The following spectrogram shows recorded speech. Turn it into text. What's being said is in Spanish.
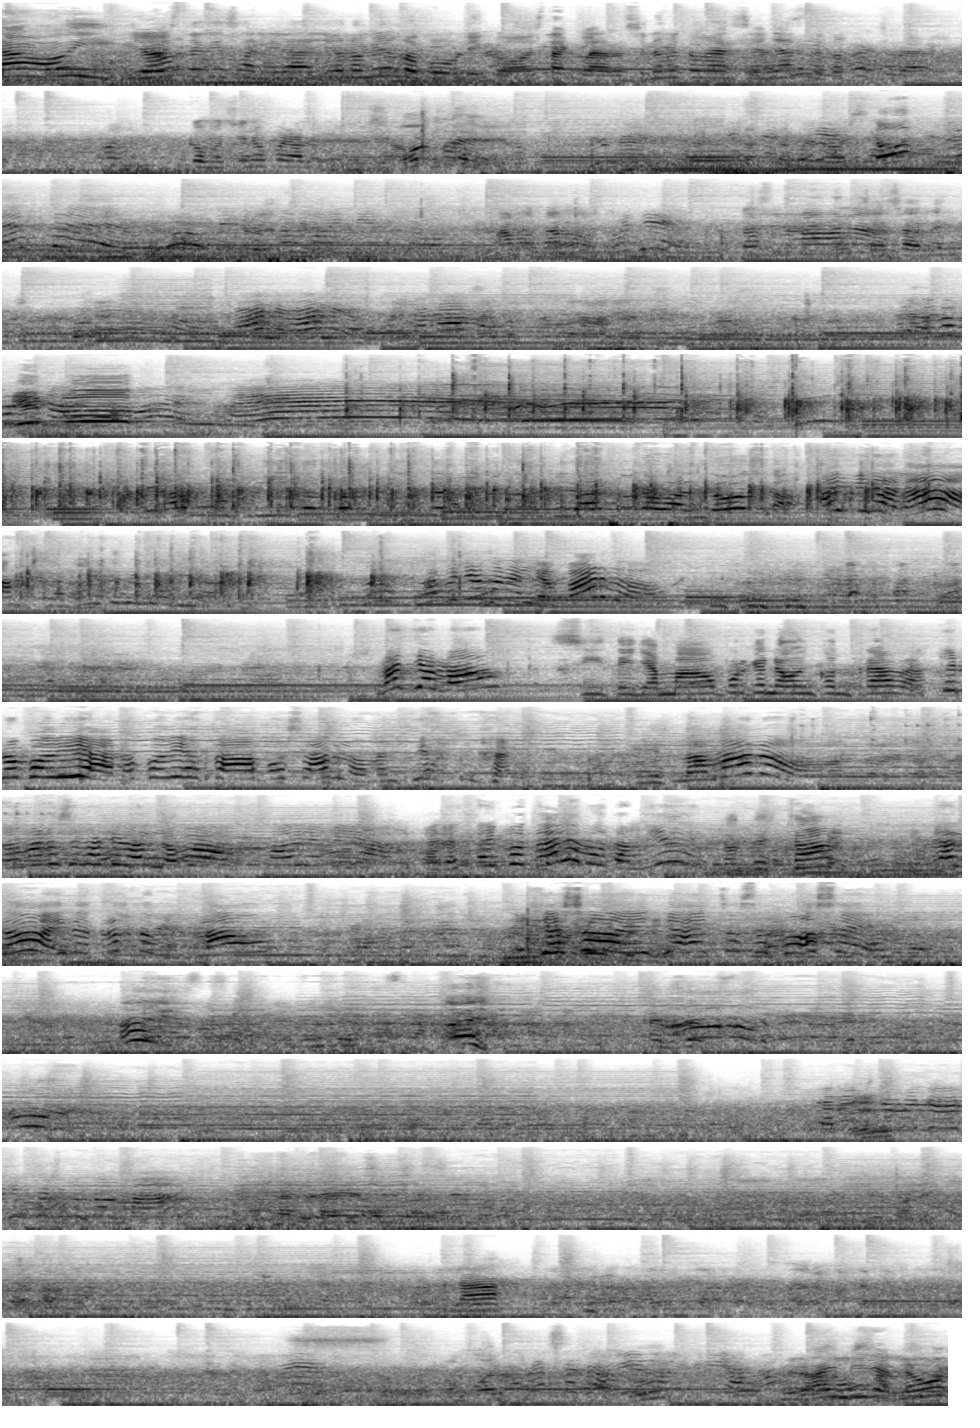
hoy. Yo estoy de salida, yo lo mío lo público, está claro. Si no me toca enseñar, me toca ayudar. Como si no fuera lo mismo. Vamos, vamos. Oye, ¿estás Vale, vale, porque no encontraba. Que no podía, no podía, estaba posada. La. Ay, míralo.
